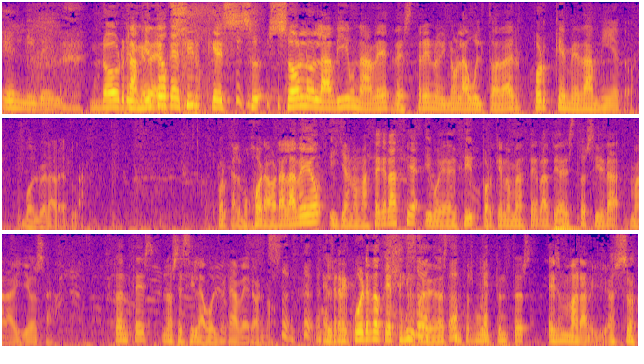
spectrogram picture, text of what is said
El nivel. No También tengo que decir que so- solo la vi una vez de estreno y no la he vuelto a dar porque me da miedo volver a verla. Porque a lo mejor ahora la veo y ya no me hace gracia y voy a decir por qué no me hace gracia esto si era maravillosa. Entonces, no sé si la volveré a ver o no. El recuerdo que tengo de dos tontos muy tontos es maravilloso.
